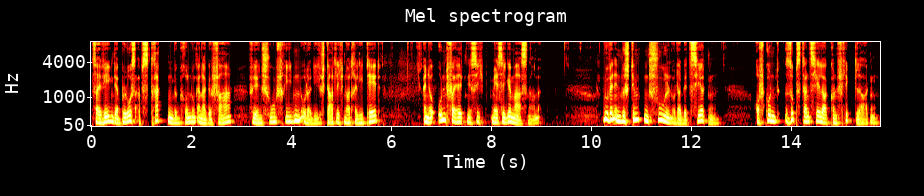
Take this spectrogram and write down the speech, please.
sei wegen der bloß abstrakten Begründung einer Gefahr für den Schulfrieden oder die staatliche Neutralität eine unverhältnismäßige Maßnahme. Nur wenn in bestimmten Schulen oder Bezirken aufgrund substanzieller Konfliktlagen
